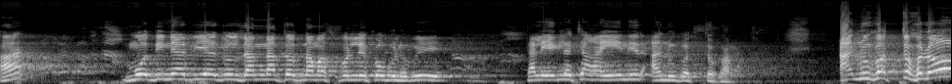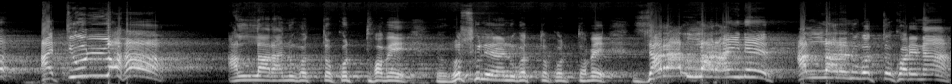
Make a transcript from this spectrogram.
হ্যাঁ মদিনার রিয়াজুল জান্নাত নামাজ পড়লে কবুল হবে? তাহলে এগুলো হচ্ছে আইনের আনুগত্য করা। আনুগত্য হলো আতিউল্লাহ আল্লাহর আনুগত্য করতে হবে, রসুলের আনুগত্য করতে হবে। যারা আল্লাহর আইনের আল্লাহর আনুগত্য করে না,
